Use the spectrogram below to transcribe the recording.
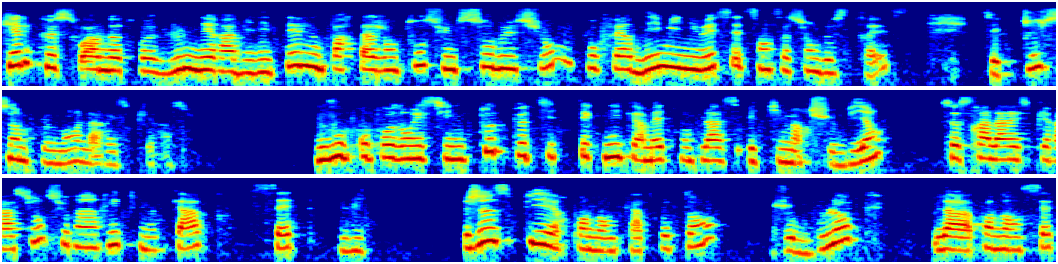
quelle que soit notre vulnérabilité, nous partageons tous une solution pour faire diminuer cette sensation de stress. C'est tout simplement la respiration. Nous vous proposons ici une toute petite technique à mettre en place et qui marche bien. Ce sera la respiration sur un rythme 4, 7, 8. J'inspire pendant 4 temps, je bloque pendant 7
